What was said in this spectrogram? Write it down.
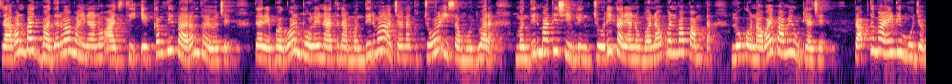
શ્રાવણ બાદ ભાદરવા મહિનાનો આજથી એકમથી પ્રારંભ થયો છે. ત્યારે ભગવાન ભોલેનાથના મંદિરમાં અચાનક ચોર ઈસમો દ્વારા મંદિરમાંથી શિવલિંગ ચોરી કર્યાનો બનાવ બનવા પામતા લોકો નવાઈ પામી ઉઠ્યા છે. પ્રાપ્ત માહિતી મુજબ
